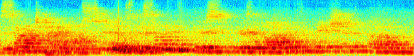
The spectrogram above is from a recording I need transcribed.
the summertime monsoons, there's, there's, there's a lot of information um,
